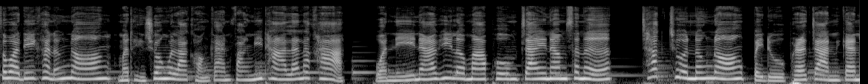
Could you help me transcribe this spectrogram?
สวัสดีค่ะน้องๆ มาถึงช่วงเวลาของการฟังนิทานแล้วล่ะค่ะ วันนี้นะพี่เรามาภูมิใจนำเสนอ ชักชวนน้องๆไปดูพระจันทร์กัน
